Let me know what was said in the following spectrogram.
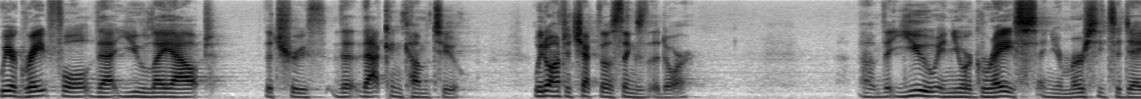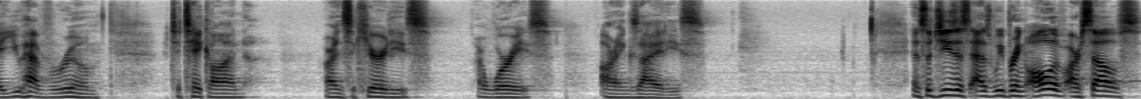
we are grateful that you lay out the truth that that can come to. We don't have to check those things at the door. Um, that you, in your grace and your mercy today, you have room to take on our insecurities, our worries, our anxieties. And so, Jesus, as we bring all of ourselves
